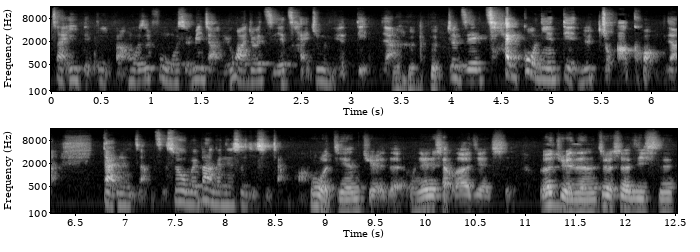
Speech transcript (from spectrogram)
在意的地方，或者是父母随便讲一句话，就会直接踩住你的点，这样就直接踩过你的点就抓狂，这样大概就是这样子。所以我没办法跟那设计师讲话。我今天觉得，我今天想到一件事，我就觉得这个设计师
